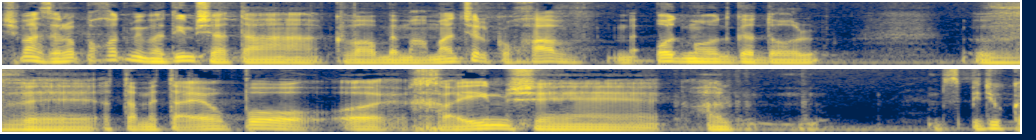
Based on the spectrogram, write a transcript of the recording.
שמע, זה לא פחות ממדהים שאתה כבר במעמד של כוכב מאוד מאוד גדול, ואתה מתאר פה אה, חיים ש... זה בדיוק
